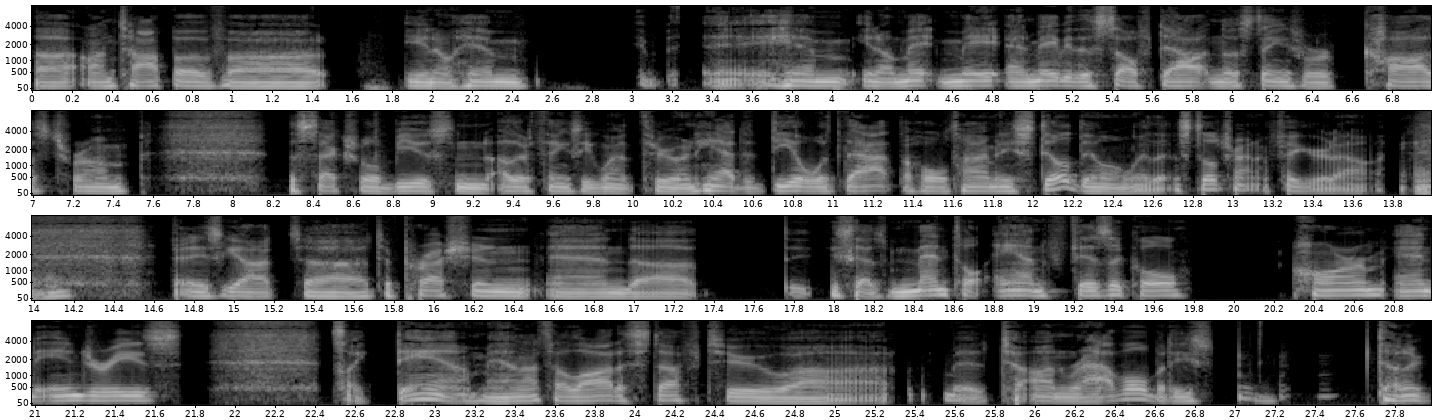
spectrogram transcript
uh, on top of, uh, you know, him him, you know, may, may, and maybe the self doubt and those things were caused from the sexual abuse and other things he went through, and he had to deal with that the whole time, and he's still dealing with it, still trying to figure it out. And he's got uh, depression, and uh, he's got mental and physical harm and injuries. It's like, damn, man, that's a lot of stuff to uh, to unravel, but he's done a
